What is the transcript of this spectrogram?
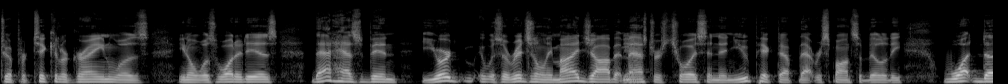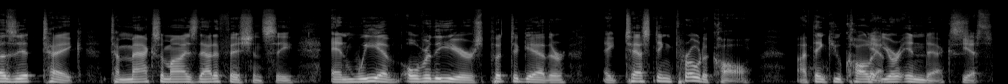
to a particular grain was, you know, was what it is. That has been your. It was originally my job at Master's Choice, and then you picked up that responsibility. What does it take to maximize that efficiency? And we have over the years put together a testing protocol. I think you call it Yeah. your index yes,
